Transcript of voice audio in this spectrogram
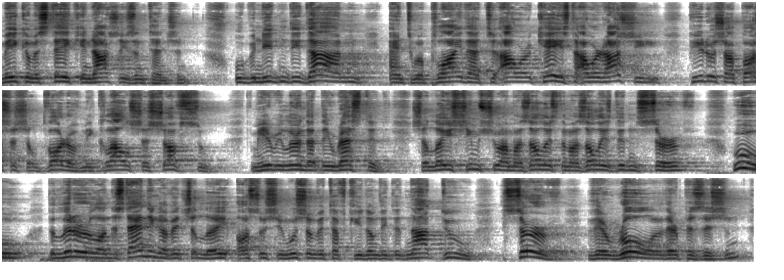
make a mistake in Rashi's intention. And to apply that to our case, to our Rashi, Pirush Apasha Shel Dvarav Miklal Sheshavsu. From here we learn that they rested. Shalei shimshu amazalis, the mazalis didn't serve. Who, the literal understanding of it, shalei asu shimusham v'tafkidam, they did not do, serve their role and their position,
